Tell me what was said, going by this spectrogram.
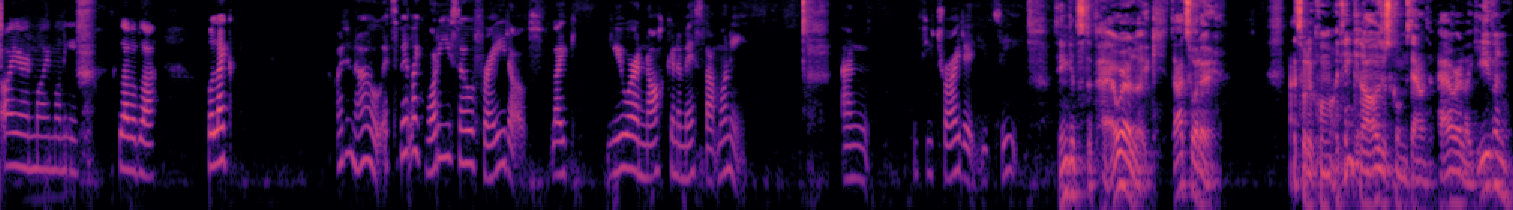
I earn my money, blah, blah, blah. But like, I don't know. It's a bit like, what are you so afraid of? Like, you are not going to miss that money. And if you tried it, you'd see. I think it's the power. Like that's what I. That's what it come. I think it all just comes down to power. Like even,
